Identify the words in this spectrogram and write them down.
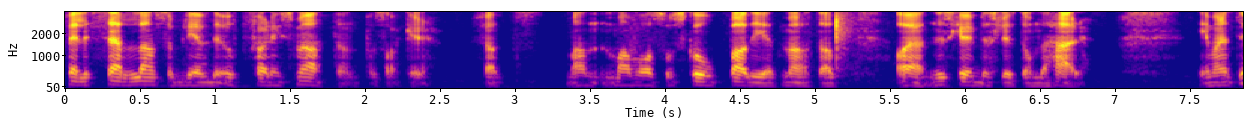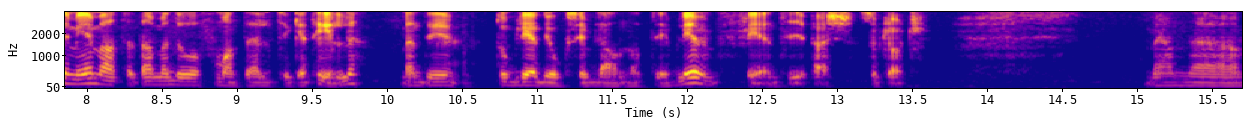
väldigt sällan så blev det uppföljningsmöten på saker. För att man, man var så skopad i ett möte att ja, nu ska vi besluta om det här. Är man inte med i mötet, ja, men då får man inte heller tycka till. Men det, då blev det också ibland att det blev fler än tio pers såklart. Men eh,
